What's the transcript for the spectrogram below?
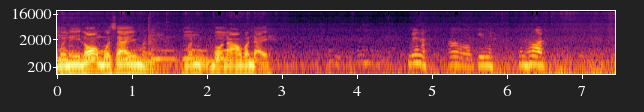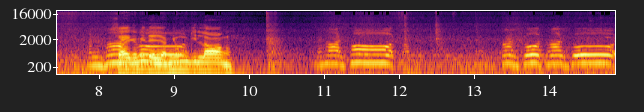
มื้อนี้น้องบ่ใส่มื้อนี้มันบ่หนาวปานใดแม่น่ะเอาออกกินนี่มันฮ้อนมันฮ้อนใส่ก็มีแต่อยากยุ่มกินลองมัน ฮ้อนโพดฮ้อนโพดฮ้อนโพด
